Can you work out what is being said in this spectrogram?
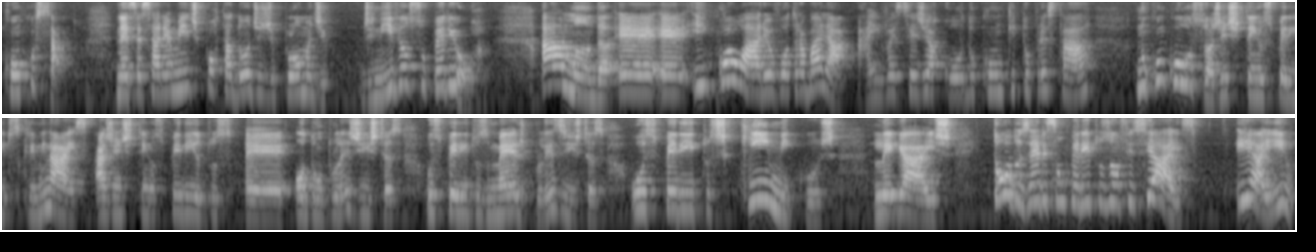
concursado, necessariamente portador de diploma de, de nível superior. Ah, Amanda, é, é, em qual área eu vou trabalhar? Aí vai ser de acordo com o que tu prestar no concurso. A gente tem os peritos criminais, a gente tem os peritos é, odontologistas, os peritos médico-legistas, os peritos químicos legais. Todos eles são peritos oficiais. E aí,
